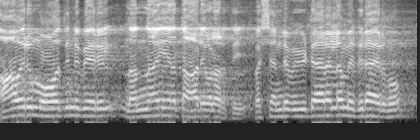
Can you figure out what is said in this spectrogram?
ആ ഒരു മോഹത്തിന്റെ പേരിൽ നന്നായി ഞാൻ താടി വളർത്തി. പക്ഷെ എന്റെ വീട്ടുകാരെല്ലാം എതിരായിരുന്നു.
